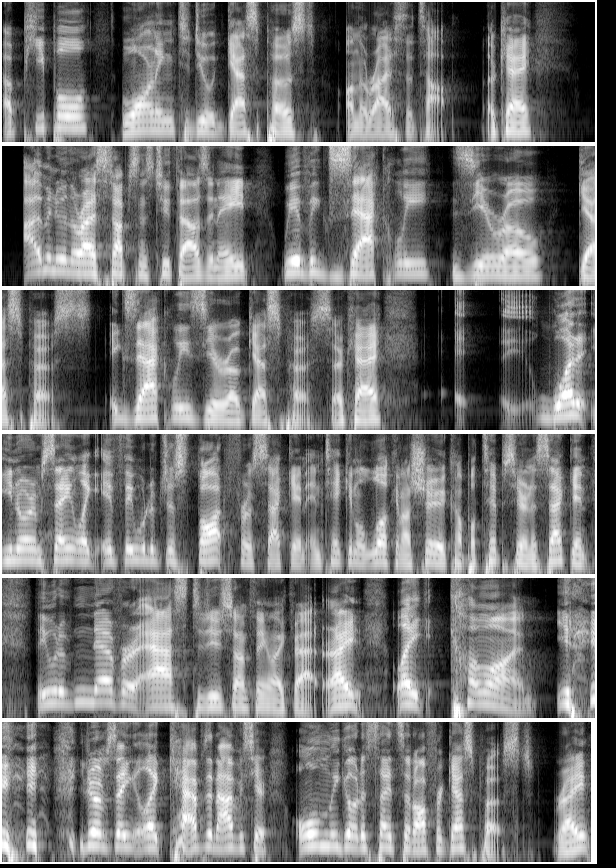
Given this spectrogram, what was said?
of people wanting to do a guest post on the Rise to the Top. Okay. I've been doing the Rise to the Top since 2008. We have exactly zero guest posts. Exactly zero guest posts. Okay what you know what I'm saying? Like if they would have just thought for a second and taken a look, and I'll show you a couple tips here in a second, they would have never asked to do something like that, right? Like, come on, you know what I'm saying? Like Captain Obvious here, only go to sites that offer guest post, right?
